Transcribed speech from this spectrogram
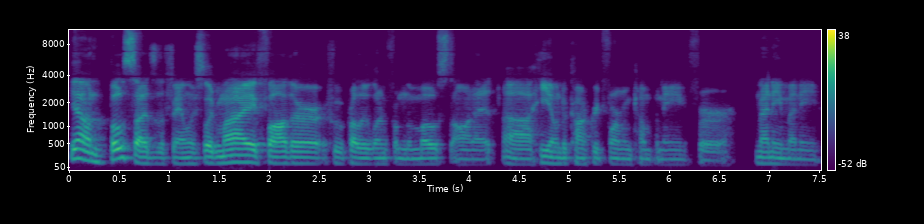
Yeah, on both sides of the family. So, like my father, who probably learned from the most on it, uh, he owned a concrete forming company for many, many,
